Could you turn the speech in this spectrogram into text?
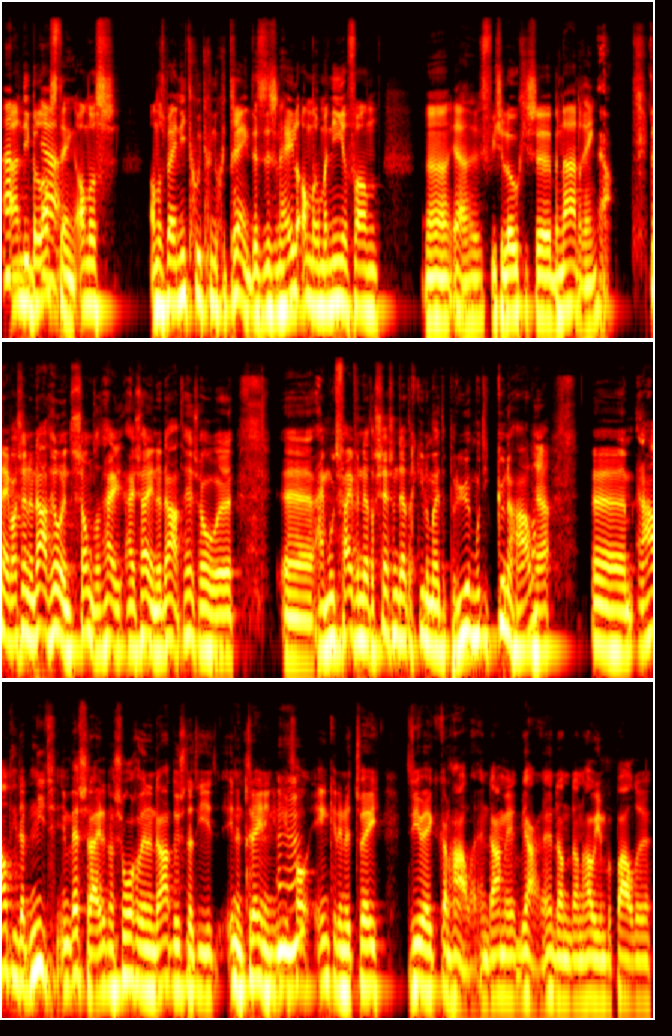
aan die belasting. Anders, anders ben je niet goed genoeg getraind. Dus het is een hele andere manier van eh, ja, fysiologische benadering. Ja. Nee, was inderdaad heel interessant. Want hij, hij zei inderdaad, hè, zo, eh, eh, hij moet 35, 36 kilometer per uur moet hij kunnen halen. Ja, Ehm, en haalt hij dat niet in wedstrijden, dan zorgen we inderdaad dus dat hij het in een training in ieder geval één keer in de twee, drie weken kan halen. En daarmee, ja, hè, dan, dan hou je een bepaalde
